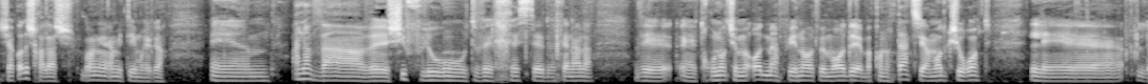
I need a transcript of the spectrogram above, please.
שהקודש חלש, בואו נהיה אמיתיים רגע. ענווה ושפלות וחסד וכן הלאה. ותכונות שמאוד מאפיינות ומאוד בקונוטציה, מאוד קשורות ל... ל...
